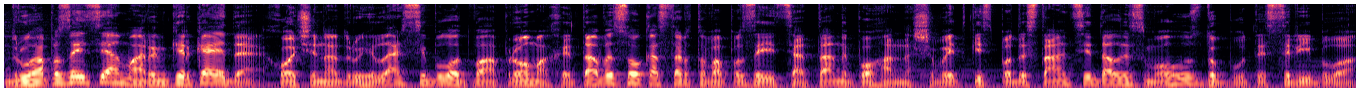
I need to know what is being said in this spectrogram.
Друга позиція Марин Кіркейде. Хоч і на другій лерсі було два промахи та висока стартова позиція та непогана швидкість по дистанції дали змогу здобути срібло.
